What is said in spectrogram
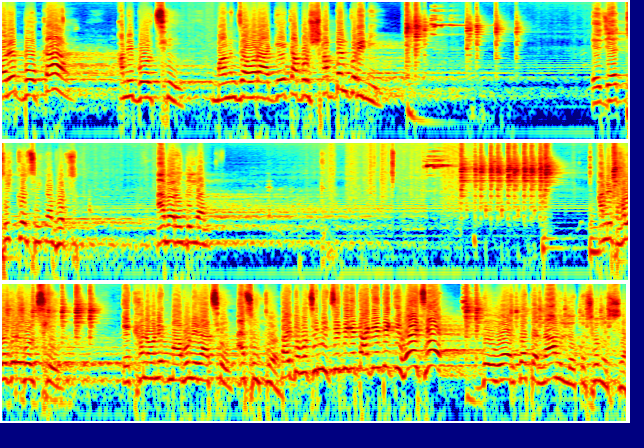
আরে বোকা আমি বলছি মান যাওয়ার আগে কাপড় সাবধান করিনি এই যে ঠিক করছি কাপড়। আবারও দিলাম। আমি ভালো করে বলছি এখানে অনেক মা বোনের আছে। আছে তো। তাই তো বলছি নিচের দিকে তাকিয়ে দেখ হয়েছে। দেওয়ার কথা না হলে তো সমস্যা।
